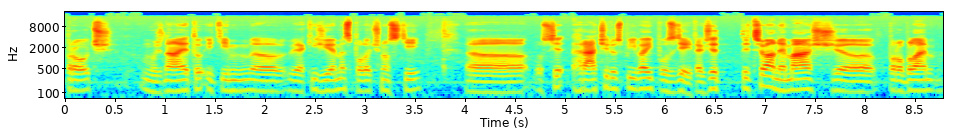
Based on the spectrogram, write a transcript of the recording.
proč, možná je to i tím, eh, v jaký žijeme společnosti. Eh, prostě hráči dospívají později, takže ty třeba nemáš eh, problém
